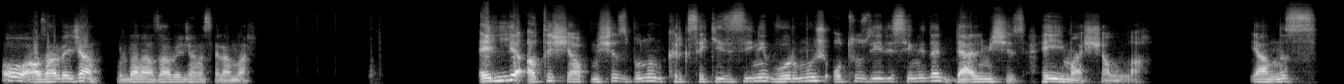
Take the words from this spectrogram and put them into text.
O Azerbaycan. Buradan Azerbaycan'a selamlar. 50 atış yapmışız. Bunun 48'ini vurmuş, 37'sini de delmişiz. Hey maşallah. Yalnız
